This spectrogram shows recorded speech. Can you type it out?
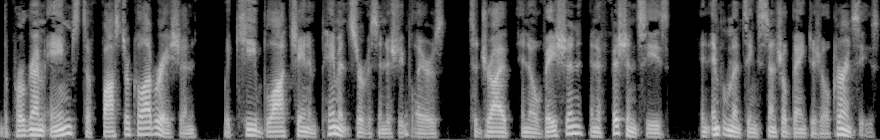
The program aims to foster collaboration with key blockchain and payment service industry players to drive innovation and efficiencies in implementing central bank digital currencies.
